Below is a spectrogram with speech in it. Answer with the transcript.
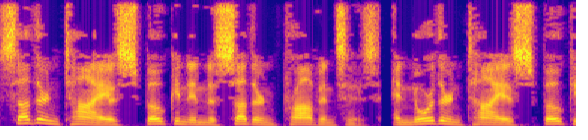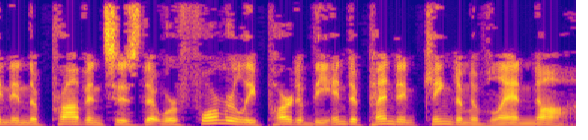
Southern Thai is spoken in the southern provinces, and Northern Thai is spoken in the provinces that were formerly part of the independent Kingdom of Lan Na.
